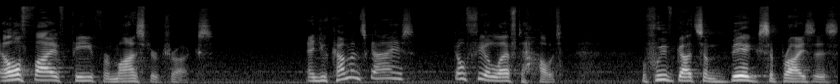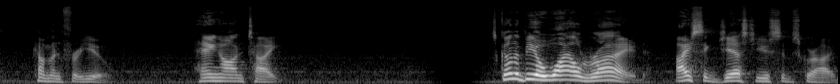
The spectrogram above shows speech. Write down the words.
L5P for monster trucks. And you Cummins guys, don't feel left out. We've got some big surprises coming for you. Hang on tight. It's going to be a wild ride. I suggest you subscribe.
